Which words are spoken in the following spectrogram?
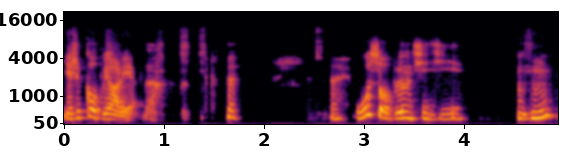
也是够不要脸的。哎，无所不用其极。嗯哼，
